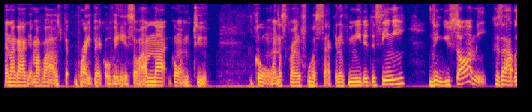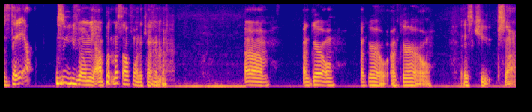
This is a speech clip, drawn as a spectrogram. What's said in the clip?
And I gotta get my vibes right back over here. So I'm not going to go on the screen for a second. If you needed to see me, then you saw me because I was there. you feel me? I put myself on the camera. Um, a girl, a girl, a girl is cute, so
